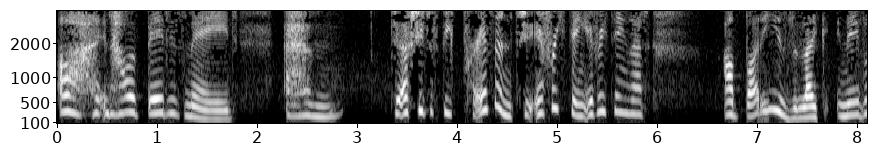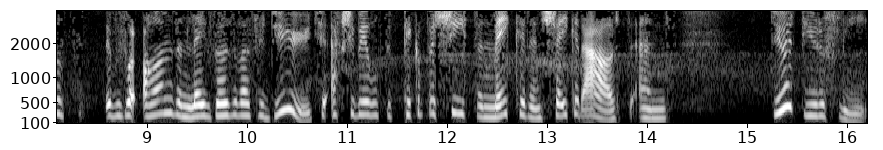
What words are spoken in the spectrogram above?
oh, and how a bed is made. Um, to actually just be present to everything, everything that our bodies like enabled. We've got arms and legs. Those of us who do to actually be able to pick up a sheet and make it and shake it out and do it beautifully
